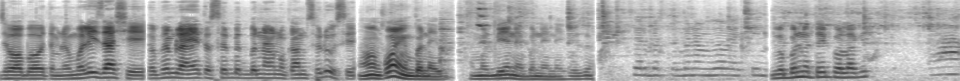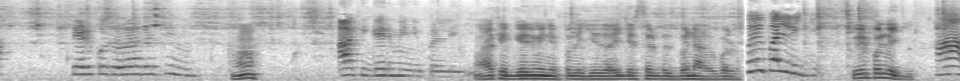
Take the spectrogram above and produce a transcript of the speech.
જવાબ હવે તમને મળી જશે. તો ફેમલા અહીં તો શરબત બનાવવાનું કામ શરૂ છે. હા કોણ બનાવ્યું? અમારી બેને બનાવી નાખ્યું છે. શરબત તો બનાવવું એટલો બંને તડકો લાગે. હા તડકો તો લાગે છે ને. હા. આખી ગરમીની પલ્લી ગઈ. આખી ગરમીને પલી ગઈ તો એટલે શરબત બનાવે બોલો. કોઈ પલ્લી ગઈ. હા.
